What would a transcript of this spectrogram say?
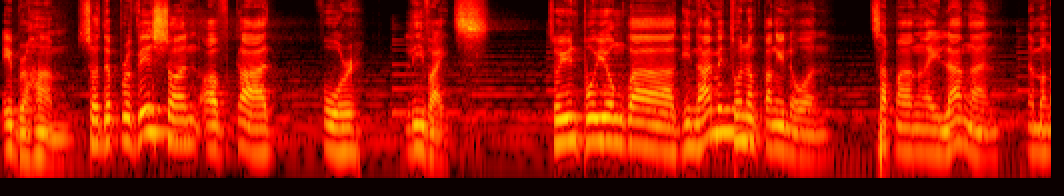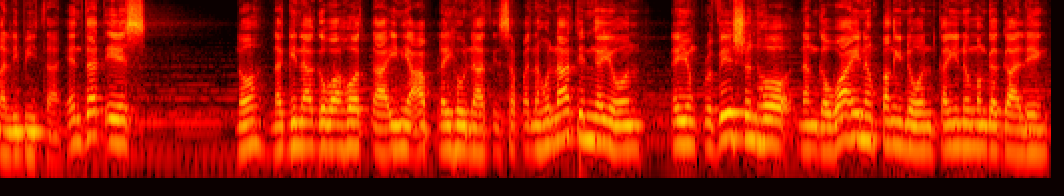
Abraham. So the provision of God for Levites. So yun po yung uh, ginamit ho ng Panginoon sa pangangailangan ng mga Levita. And that is no, na ginagawa ho at uh, ini-apply ho natin sa panahon natin ngayon na yung provision ho ng gawain ng Panginoon kanino manggagaling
